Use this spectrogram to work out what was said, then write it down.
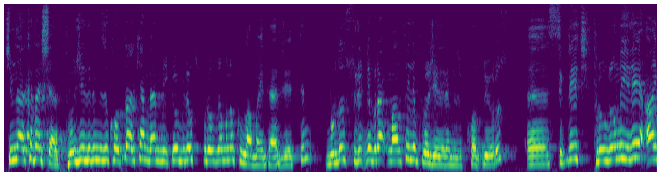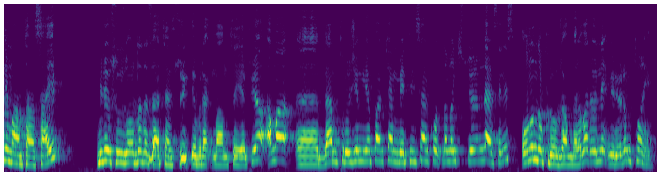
Şimdi arkadaşlar projelerimizi kodlarken ben Microblocks programını kullanmayı tercih ettim. Burada sürükle bırak mantığıyla projelerimizi kodluyoruz. E, Scratch programı ile aynı mantığa sahip. Biliyorsunuz orada da zaten sürükle bırak mantığı yapıyor ama e, ben projemi yaparken metinsel kodlamak istiyorum derseniz onun da programları var. Örnek veriyorum Tony.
